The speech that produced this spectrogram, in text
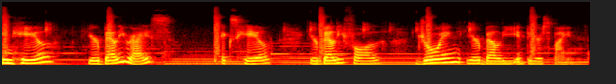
Inhale, your belly rise. Exhale, your belly fall, drawing your belly into your spine.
